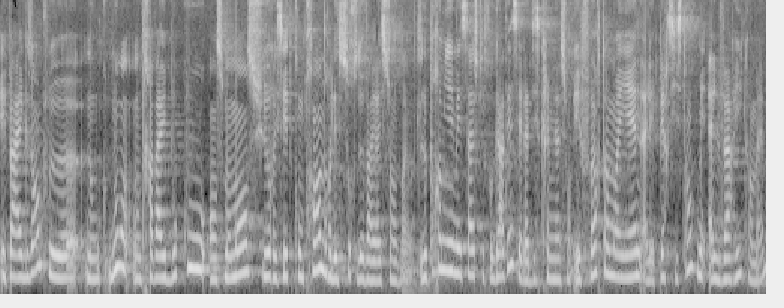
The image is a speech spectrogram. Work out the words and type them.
et par exemple, euh, donc nous, on travaille beaucoup en ce moment sur essayer de comprendre les sources de variation. Le premier message qu'il faut garder, c'est la discrimination est forte en moyenne, elle est persistante, mais elle varie quand même.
